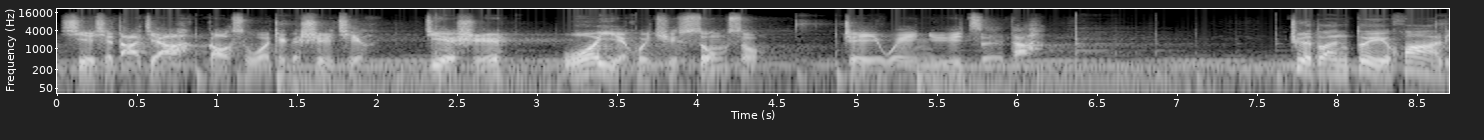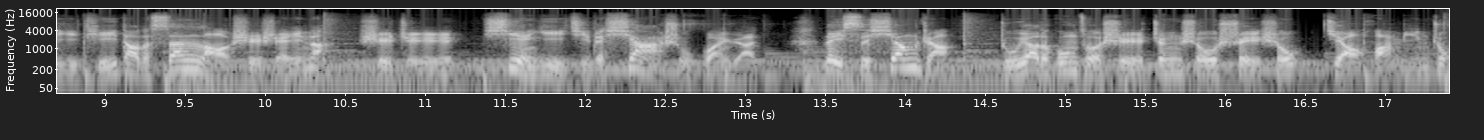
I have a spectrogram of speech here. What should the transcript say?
谢谢大家告诉我这个事情，届时我也会去送送这位女子的。”这段对话里提到的三老是谁呢？是指县一级的下属官员，类似乡长，主要的工作是征收税收、教化民众、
